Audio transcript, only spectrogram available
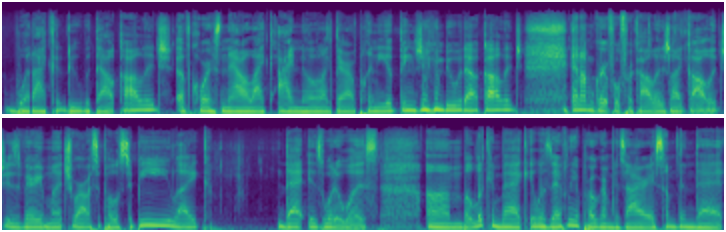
what I could do without college. Of course, now like I know like there are plenty of things you can do without college, and I'm grateful for college. Like college is very much where I was supposed to be. Like that is what it was. Um, but looking back, it was definitely a program desire. It's something that,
